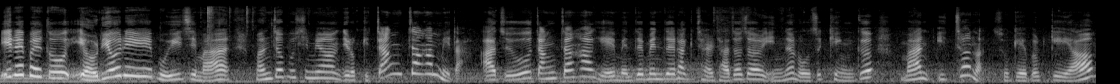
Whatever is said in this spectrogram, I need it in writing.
이래봬도 여리여리해 보이지만 만져보시면 이렇게 짱짱합니다. 아주 짱짱하게 맨들맨들하게 잘 다져져 있는 로즈킹 금 12,000원 소개해 볼게요.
